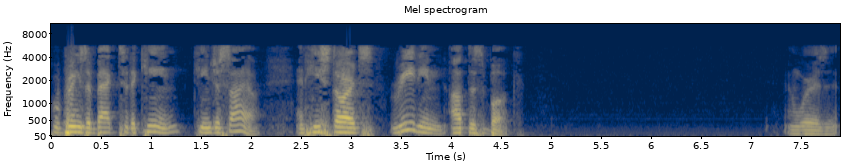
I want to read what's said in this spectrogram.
who brings it back to the king, King Josiah. And he starts reading out this book. And where is it?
